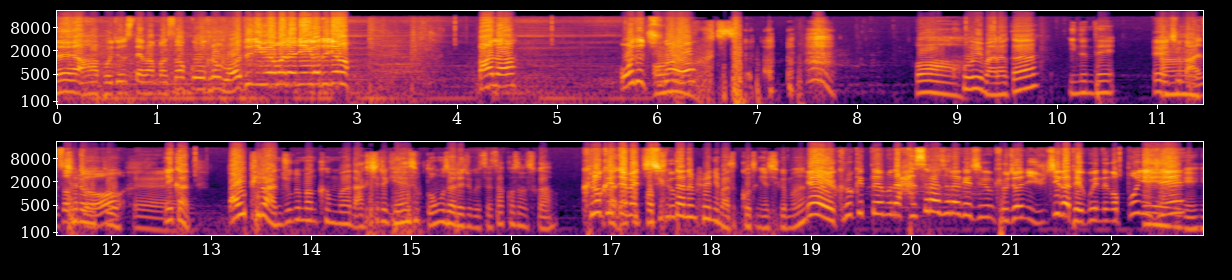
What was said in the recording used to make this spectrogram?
네, 아 보조 스텝 한번 썼고 그럼 워든이 위험하다는 얘기거든요. 많아. 워든 죽어요. 어휴, 진짜. 와. 코에 만화가 있는데 예, 지금 아, 안 썼죠. 체력도- 예. 그러니까 빨피로 안 죽을 만큼만 낚시를 계속 너무 잘해주고 있어요 사커 선수가 그렇기 약간 때문에 지금 버틴다는 표현이 맞거든요 지금은 예, 그렇기 때문에 아슬아슬하게 지금 교전이 유지가 되고 있는 것 뿐이지. 예, 예.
